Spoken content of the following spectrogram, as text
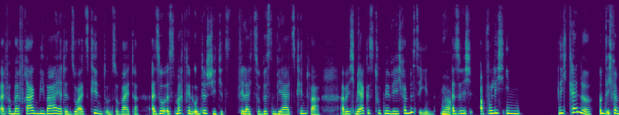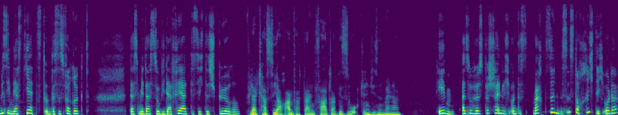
Einfach mal fragen, wie war er denn so als Kind und so weiter. Also es macht keinen Unterschied, jetzt vielleicht zu wissen, wie er als Kind war, aber ich merke, es tut mir weh, ich vermisse ihn. Ja. Also ich, obwohl ich ihn nicht kenne und ich vermisse ihn erst jetzt und das ist verrückt dass mir das so widerfährt, dass ich das spüre. Vielleicht hast du ja auch einfach deinen Vater gesucht in diesen Männern. Eben, also höchstwahrscheinlich. Und es macht Sinn. Es ist doch richtig, oder?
